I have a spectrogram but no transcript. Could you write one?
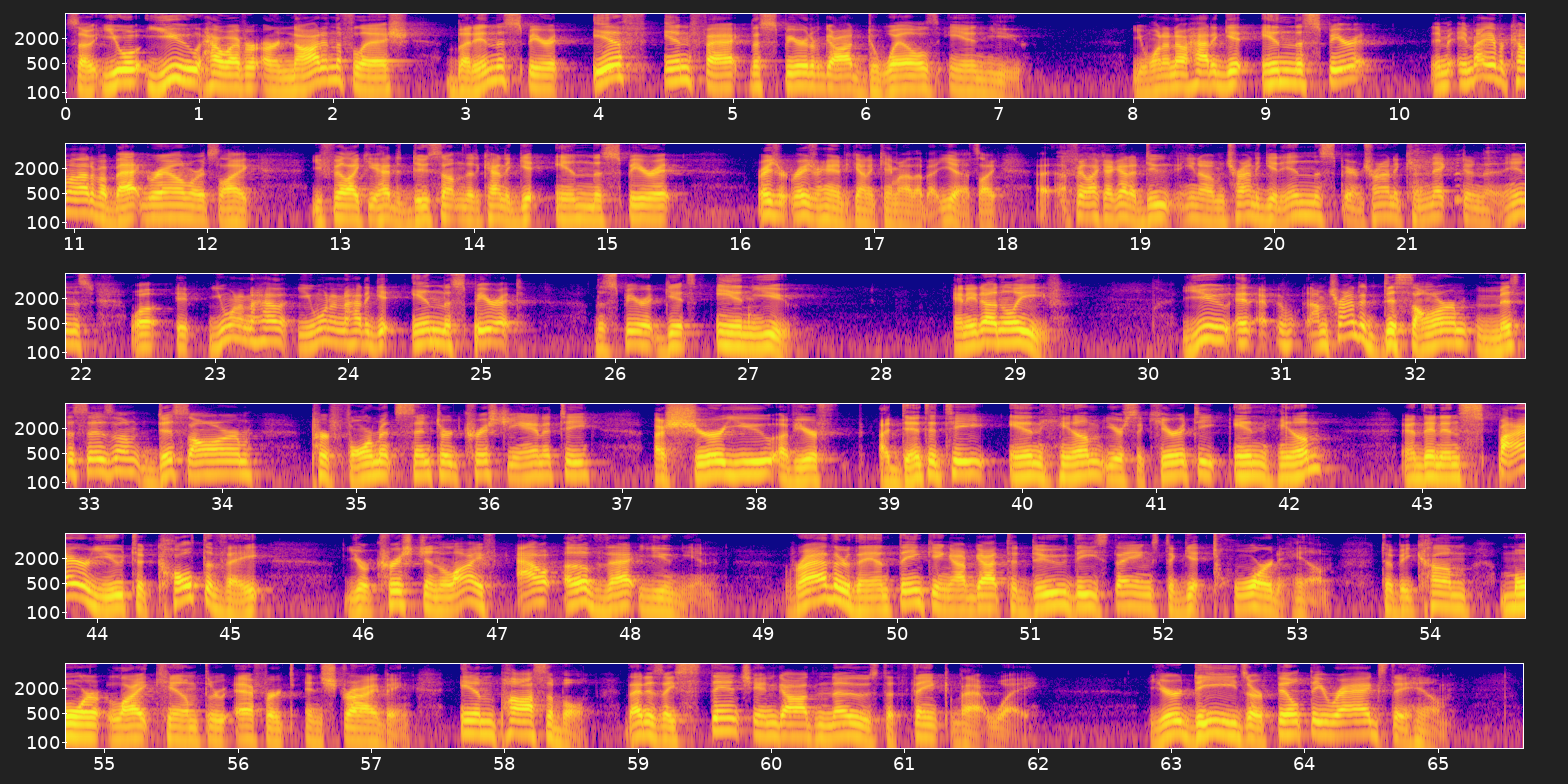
So you, you, however, are not in the flesh, but in the Spirit, if in fact the Spirit of God dwells in you. You want to know how to get in the Spirit? Anybody ever come out of a background where it's like you feel like you had to do something to kind of get in the Spirit? Raise your, raise your hand if you kind of came out of that. Yeah, it's like, I feel like I got to do, you know, I'm trying to get in the spirit. I'm trying to connect in, the, in this. Well, if you want to know how, you want to know how to get in the spirit, the spirit gets in you. And he doesn't leave. You, and uh, I'm trying to disarm mysticism, disarm performance centered Christianity, assure you of your identity in Him, your security in Him, and then inspire you to cultivate your Christian life out of that union rather than thinking I've got to do these things to get toward Him, to become more like Him through effort and striving. Impossible. That is a stench in God's nose to think that way. Your deeds are filthy rags to Him,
